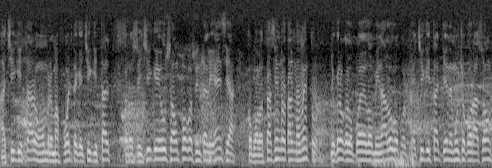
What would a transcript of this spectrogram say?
a Chiquistar, un hombre más fuerte que Chiquistar, pero si Chiqui usa un poco su inteligencia, como lo está haciendo hasta el momento, yo creo que lo puede dominar Hugo, porque Chiquistar tiene mucho corazón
